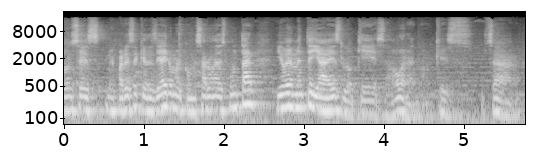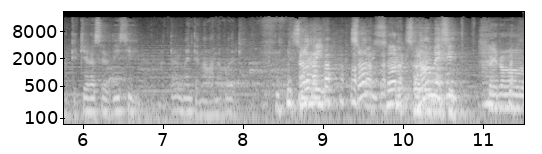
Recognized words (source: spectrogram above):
Entonces me parece que desde Iron Man comenzaron a despuntar y obviamente ya es lo que es ahora, ¿no? Que es, o sea, lo que quiere hacer DC, lamentablemente no van a poder. Sorry, sorry, Sorry, no me hate, pero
